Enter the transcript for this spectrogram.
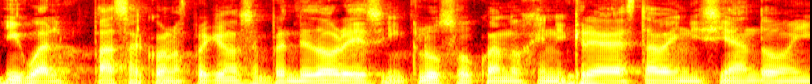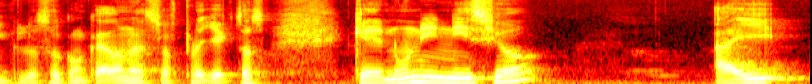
Igual pasa con los pequeños emprendedores, incluso cuando Genicrea estaba iniciando, incluso con cada uno de nuestros proyectos, que en un inicio hay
